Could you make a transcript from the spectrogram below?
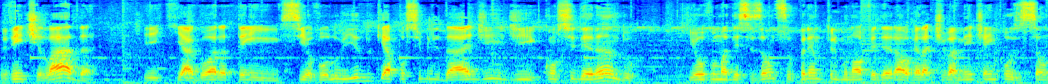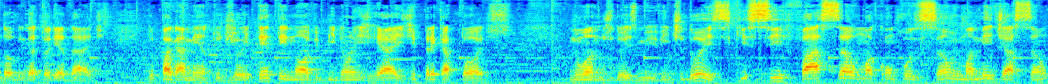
ventilada, e que agora tem se evoluído, que é a possibilidade de, considerando que houve uma decisão do Supremo Tribunal Federal relativamente à imposição da obrigatoriedade do pagamento de 89 bilhões de reais de precatórios no ano de 2022, que se faça uma composição e uma mediação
